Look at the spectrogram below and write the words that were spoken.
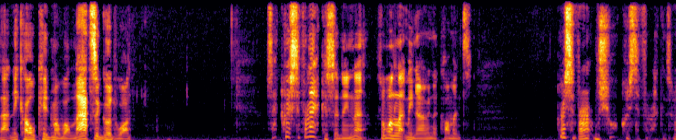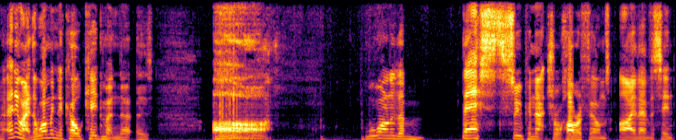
That Nicole Kidman one. That's a good one. Is that Christopher Eccleston in there? Someone let me know in the comments. Christopher, I'm sure Christopher Eccleston. Anyway, the one with Nicole Kidman that is, oh, one of the best supernatural horror films I've ever seen,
